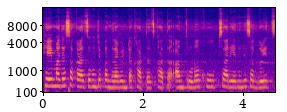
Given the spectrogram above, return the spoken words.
हे माझ्या सकाळचं म्हणजे पंधरा मिनटं खातंच खातं. अंथरुणं खूप सारी आहेत आणि ती सगळीच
